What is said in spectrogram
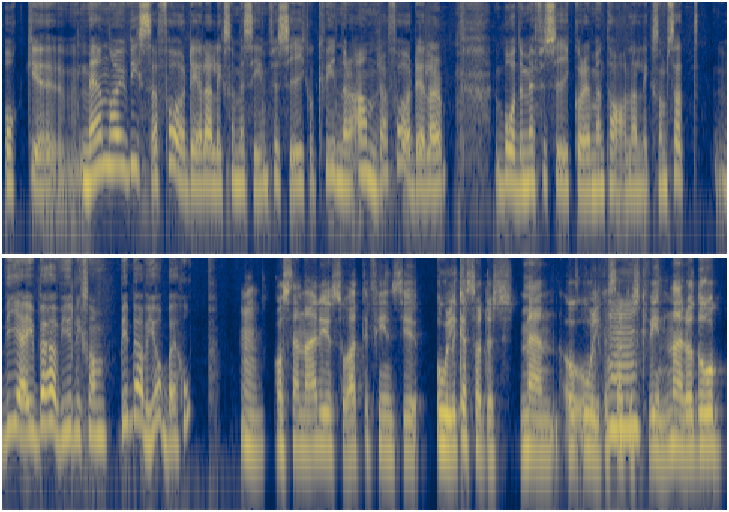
Och eh, män har ju vissa fördelar liksom med sin fysik och kvinnor har andra fördelar både med fysik och det mentala. Liksom. Så att vi, är, behöver ju liksom, vi behöver jobba ihop. Mm. Och sen är det ju så att det finns ju olika sorters män och olika mm. sorters kvinnor och då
